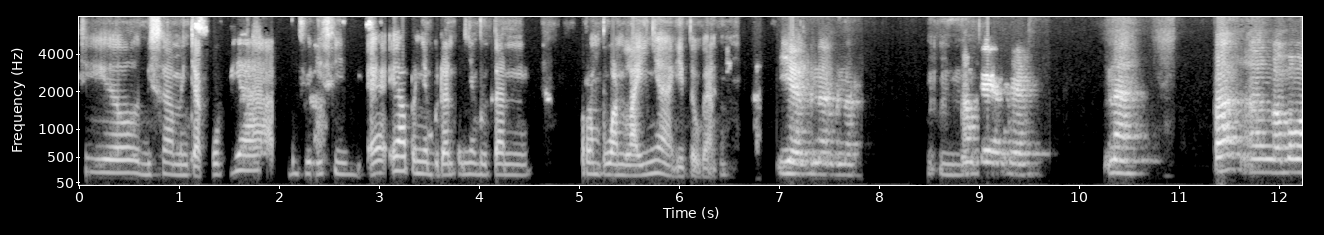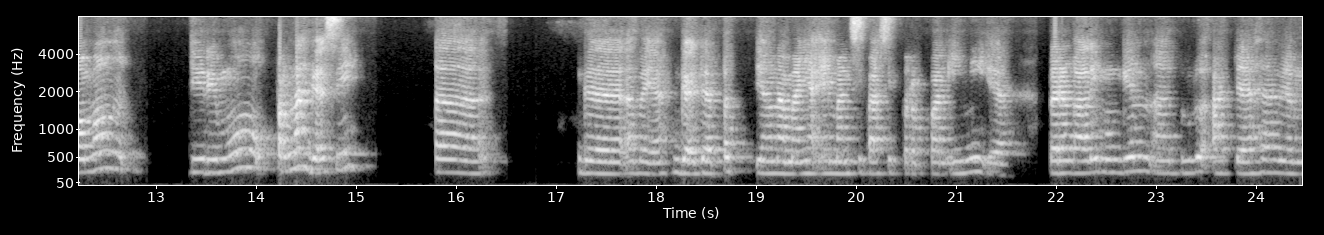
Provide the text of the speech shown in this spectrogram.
kecil bisa mencakup ya definisi eh ya penyebutan-penyebutan perempuan lainnya gitu kan. Iya benar-benar. Oke mm oke. Okay, okay. Nah, Pak eh, ngomong-ngomong dirimu pernah gak sih uh, nggak apa ya nggak dapet yang namanya emansipasi perempuan ini ya barangkali mungkin uh, dulu ada hal yang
